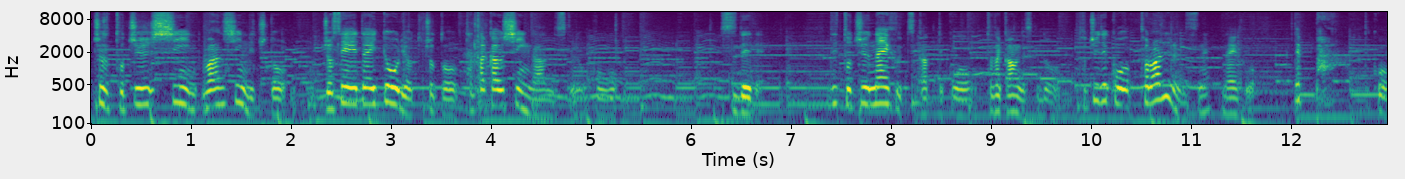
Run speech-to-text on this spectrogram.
ちょっと途中シーンワンシーンでちょっと女性大統領とちょっと戦うシーンがあるんですけどこう素手で。で途中ナイフ使ってこう戦うんですけど途中でこう取られるんですねナイフを。でパーンってこう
